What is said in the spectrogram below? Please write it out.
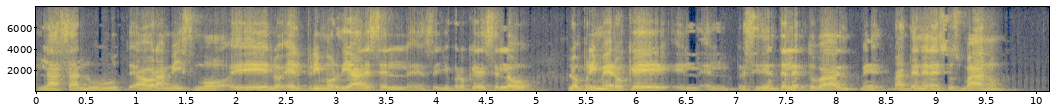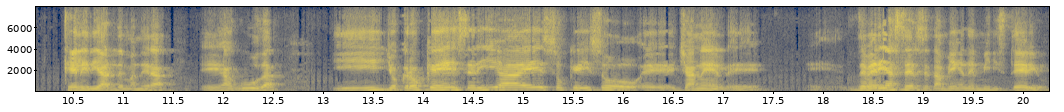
la salud ahora mismo, eh, el primordial es el, yo creo que es lo, lo primero que el, presidente electo va, va, a tener en sus manos que lidiar de manera eh, aguda. Y yo creo que sería eso que hizo eh, Chanel, debería hacerse también en el ministerio.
